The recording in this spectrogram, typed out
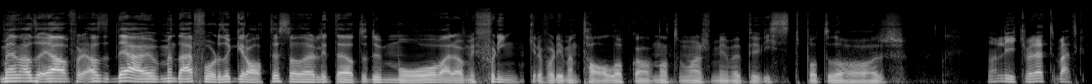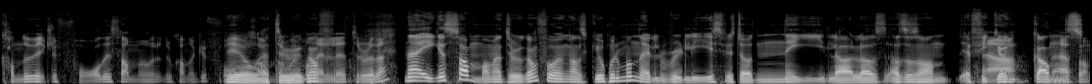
Men, altså, ja, for, altså, det er jo, men der får du det gratis. Da. Det er litt det at du må være mye flinkere for de mentale oppgavene. At du må være så mye mer bevisst på at du har Men likevel, jeg vet ikke, kan du virkelig få de samme Du kan jo ikke få Jo, de samme tror du kan hormonelle, tror du det? Nei, ikke samme, men jeg tror du kan få en ganske hormonell release hvis du har naila Altså sånn Jeg fikk jo Ja, en ganske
